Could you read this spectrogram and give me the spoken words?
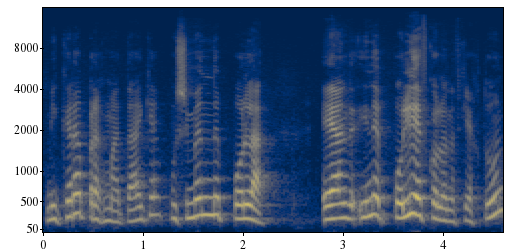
μικρά πραγματάκια που σημαίνουν πολλά. Εάν είναι πολύ εύκολο να φτιαχτούν,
